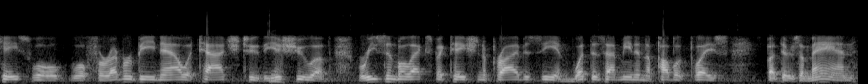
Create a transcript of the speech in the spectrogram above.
case will will forever be now attached to the issue of reasonable expectation of privacy and what does that mean in a public place. But there's a man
